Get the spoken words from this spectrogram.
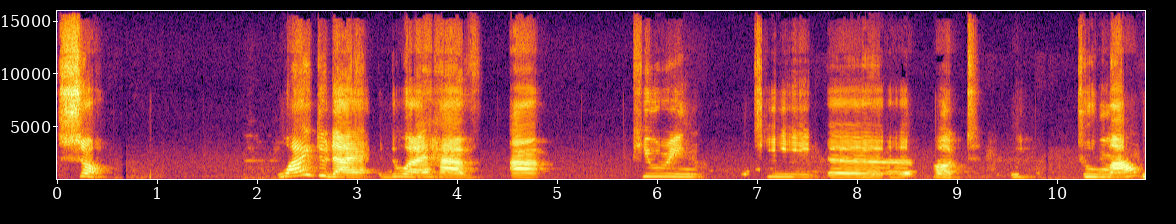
So, why do I do I have a puring tea uh, pot with two mouths?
